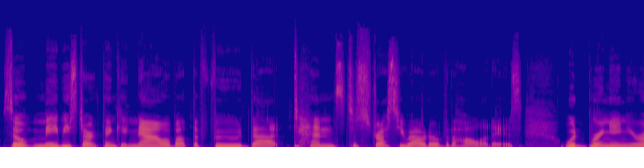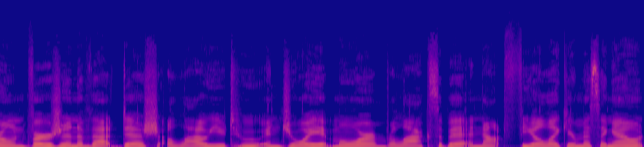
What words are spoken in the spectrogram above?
So maybe start thinking now about the food that tends to stress you out over the holidays. Would bringing your own version of that dish allow you to enjoy it more and relax a bit and not feel like you're missing out?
